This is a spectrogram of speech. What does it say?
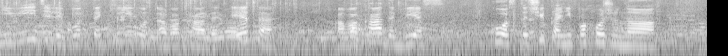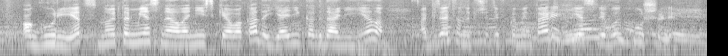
не видели вот такие вот авокадо. Это авокадо без косточек. Они похожи на огурец, но это местный аланийский авокадо. Я никогда не ела. Обязательно напишите в комментариях, если вы кушали.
